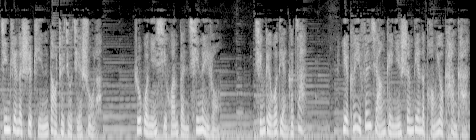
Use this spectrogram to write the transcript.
今天的视频到这就结束了。如果您喜欢本期内容，请给我点个赞，也可以分享给您身边的朋友看看。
